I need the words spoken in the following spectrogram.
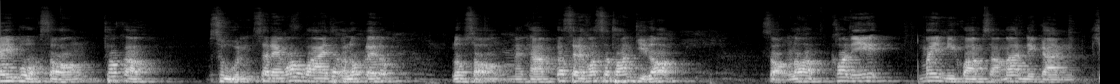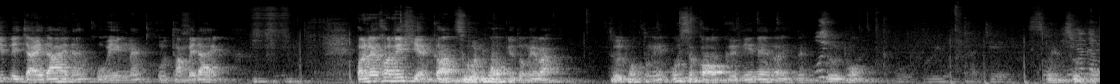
y บวกสองเท่ากับศูนย์แสดงว่า y เท่ากับลบอะไรลบลบสองนะครับ ก็แสดงว่าสะท้อนกี่รอบสองรอบ ข้อนี้ไม่มีความสามารถในการคิดในใจได้นะครูเองนะครูทำไม่ได้ เพราะฉะนั้นข้อนี้เขียนก่อนศูนย์หกอยู่ตรงไหนวะศูนย์หกตรงนี้ อุ้ยสกอร์คืนนี้แน่เลยนะศูนย์หกอุ้ยชัดเจนศูนย์หก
